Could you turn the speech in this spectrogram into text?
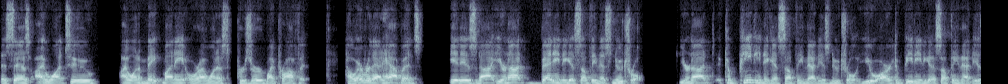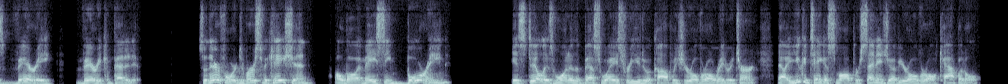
that says, I want to I want to make money or I want to preserve my profit. However that happens, it is not you're not betting against something that's neutral. You're not competing against something that is neutral. You are competing against something that is very very competitive. So therefore diversification, although it may seem boring, it still is one of the best ways for you to accomplish your overall rate of return. Now, you can take a small percentage of your overall capital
